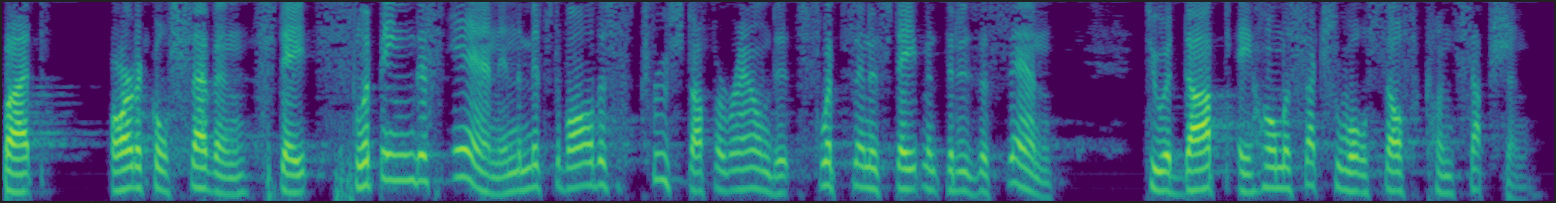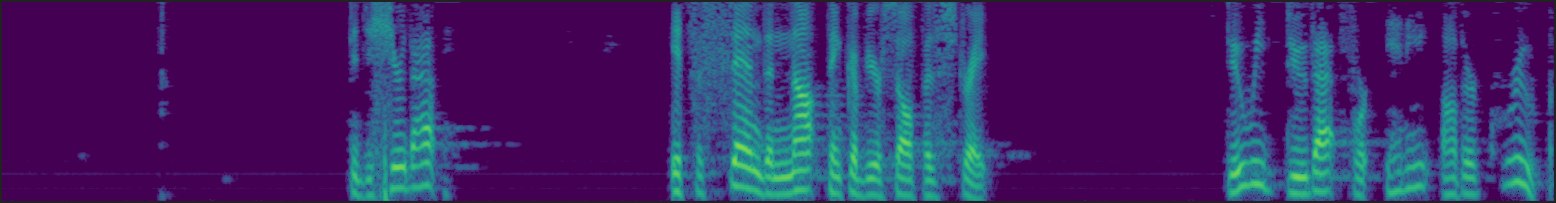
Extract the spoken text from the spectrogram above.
but Article 7 states, slipping this in, in the midst of all this true stuff around it, slips in a statement that it is a sin to adopt a homosexual self-conception. Did you hear that? It's a sin to not think of yourself as straight. Do we do that for any other group?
